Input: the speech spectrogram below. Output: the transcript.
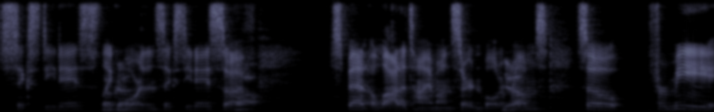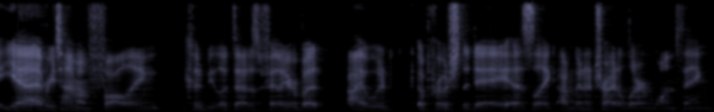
sixty days, like Okay. more than sixty days. So I've spent a lot of time on certain boulder Yeah. problems. So for me, yeah, every time I'm falling could be looked at as a failure, but I would approach the day as like I'm going to try to learn one thing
